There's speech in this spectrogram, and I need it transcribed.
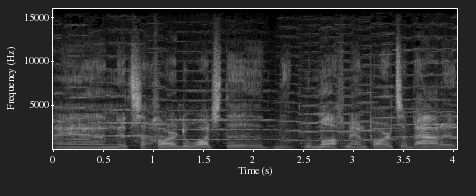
and it's hard to watch the, the, the Mothman parts about it.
